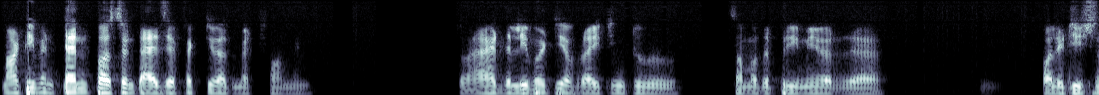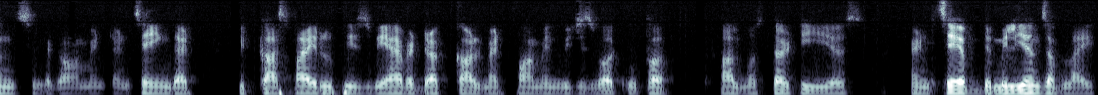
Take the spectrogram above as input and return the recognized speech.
not even 10% as effective as metformin. So I had the liberty of writing to some of the premier uh, politicians in the government and saying that it costs five rupees. We have a drug called metformin, which is working for almost 30 years and saved the millions of lives.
